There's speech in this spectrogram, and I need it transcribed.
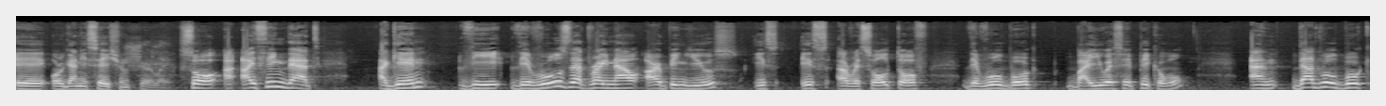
uh, organization. Surely. So I, I, think that, again, the, the rules that right now are being used is, is a result of the rule book by USA Pickleball. And that rule book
